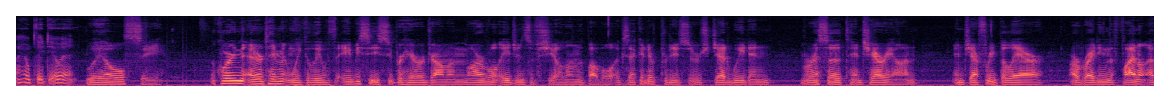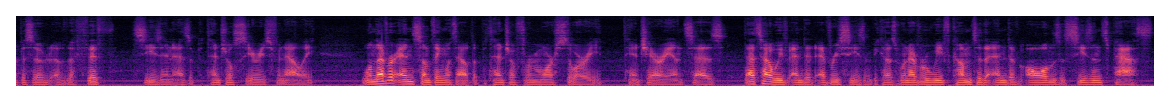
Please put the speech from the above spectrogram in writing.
I hope they do it. We'll see. According to Entertainment Weekly, with the ABC superhero drama Marvel Agents of S.H.I.E.L.D. on the bubble, executive producers Jed Whedon, Maurissa Tancharoen, and Jeffrey Belair are writing the final episode of the fifth season as a potential series finale. We'll never end something without the potential for more story, Tancharoen says. That's how we've ended every season because whenever we've come to the end of all the seasons past,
